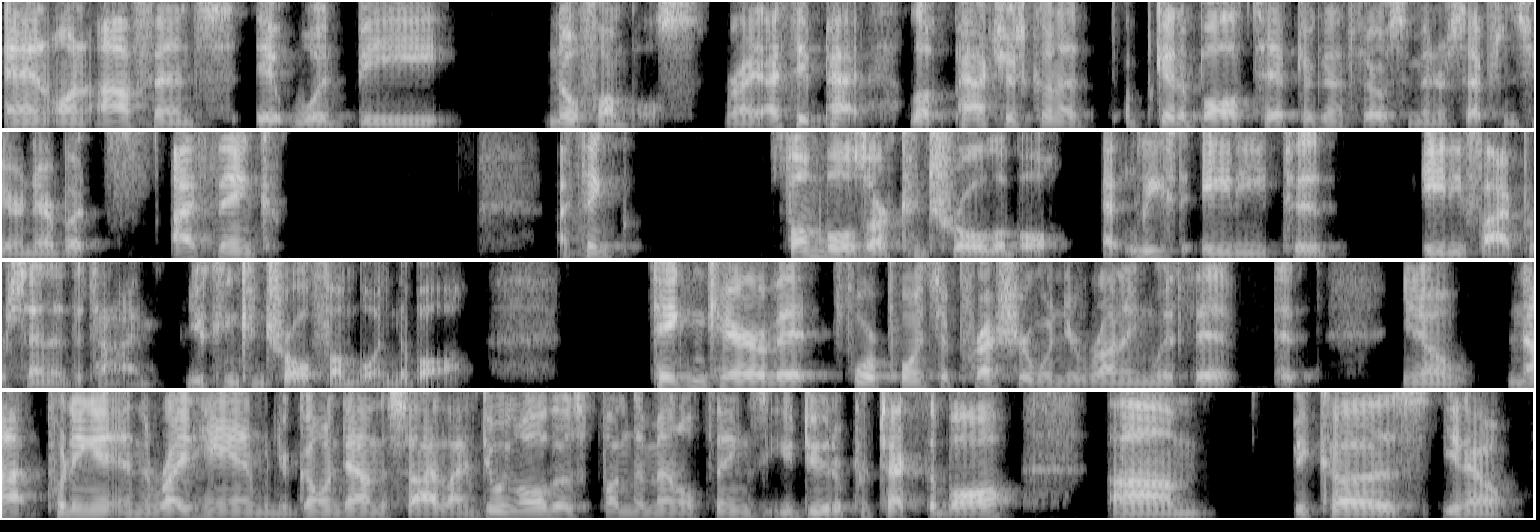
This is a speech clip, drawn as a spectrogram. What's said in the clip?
And on offense, it would be no fumbles, right? I think Pat. Look, Patrick's going to get a ball tipped. They're going to throw some interceptions here and there, but I think, I think fumbles are controllable at least 80 to 85% of the time. You can control fumbling the ball. Taking care of it, four points of pressure when you're running with it, you know, not putting it in the right hand when you're going down the sideline, doing all those fundamental things that you do to protect the ball. Um, because, you know,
